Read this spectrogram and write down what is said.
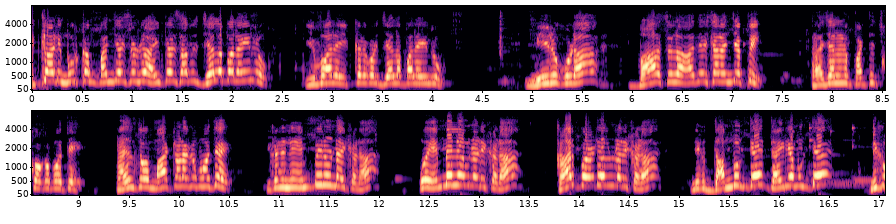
ఇట్లాంటి మూర్ఖం పనిచేసిన ఐపీఎస్ ఆఫీసర్ జైలు పాలైనరు ఇవాళ ఇక్కడ కూడా జైలు పాలైనరు మీరు కూడా బాసుల ఆదేశాలని చెప్పి ప్రజలను పట్టించుకోకపోతే ప్రజలతో మాట్లాడకపోతే ఇక్కడ నేను ఎంపీలు ఉన్నా ఇక్కడ ఓ ఎమ్మెల్యే ఉన్నాడు ఇక్కడ కార్పొరేటర్లు ఉన్నారు ఇక్కడ. నీకు దమ్ముంటే ధైర్యం ఉంటే నీకు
